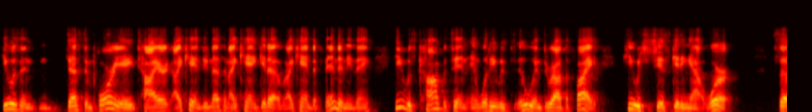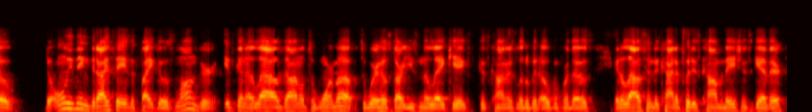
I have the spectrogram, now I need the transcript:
He wasn't Dustin Poirier tired. I can't do nothing. I can't get up. I can't defend anything. He was competent in what he was doing throughout the fight. He was just getting outworked. So the only thing that I say if the fight goes longer, it's going to allow Donald to warm up to where he'll start using the leg kicks because Conor's a little bit open for those. It allows him to kind of put his combinations together.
